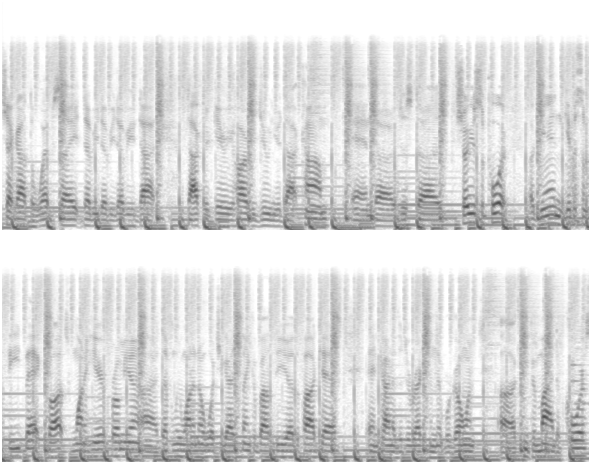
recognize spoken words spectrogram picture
Check out the website www.drgaryharveyjr.com and uh, just uh, show your support. Again, give us some feedback, thoughts. Want to hear from you. I definitely want to know what you guys think about the uh, the podcast and kind of the direction that we're going. Uh, keep in mind, of course,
